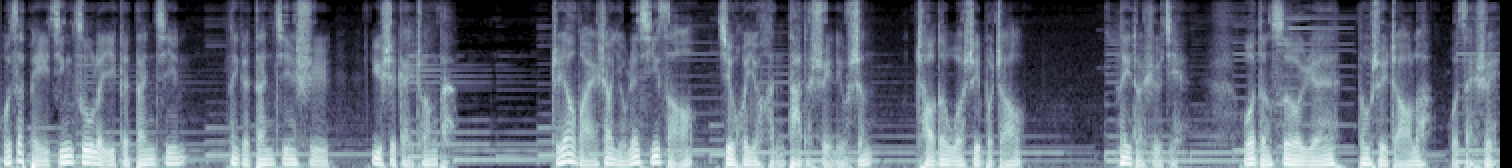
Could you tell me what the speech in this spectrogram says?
我在北京租了一个单间，那个单间是浴室改装的，只要晚上有人洗澡，就会有很大的水流声，吵得我睡不着。那段时间，我等所有人都睡着了。我在睡，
